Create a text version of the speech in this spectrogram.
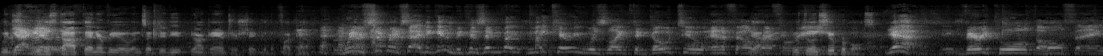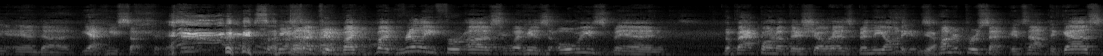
We just, Yeah, we yeah. just stopped the interview and said, "Dude, you aren't gonna answer shit. Get the fuck out." we were super excited to get him because everybody. Mike Carey was like the go-to NFL Yeah, referee. he was doing Super Bowls. Yeah, very cool, the whole thing, and uh, yeah, he sucked too. He sucked he it. sucked too. But but really, for us, what has always been the backbone of this show has been the audience. Yeah. Hundred percent. It's not the guest.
